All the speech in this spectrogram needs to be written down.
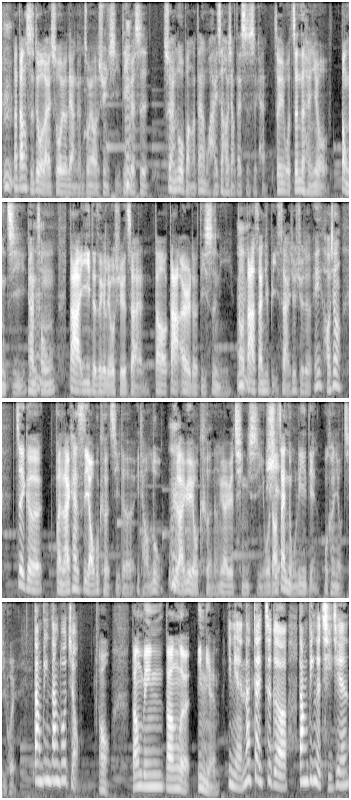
嗯，那当时对我来说有两个很重要的讯息，第一个是。嗯虽然落榜了，但是我还是好想再试试看，所以我真的很有动机。看从大一的这个留学展，到大二的迪士尼，到大三去比赛，就觉得哎，好像这个本来看似遥不可及的一条路，越来越有可能，越来越清晰。我只要再努力一点，我可能有机会。当兵当多久？哦，当兵当了一年，一年。那在这个当兵的期间，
